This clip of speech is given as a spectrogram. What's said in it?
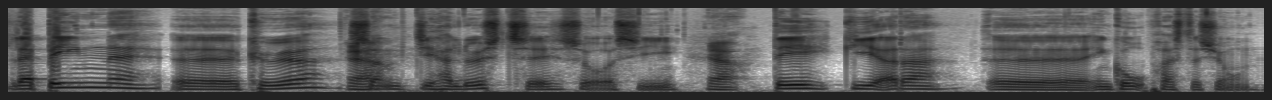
Lad benene øh, køre, ja. som de har lyst til, så at sige. Ja. Det giver dig øh, en god præstation.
